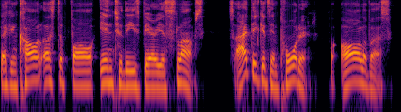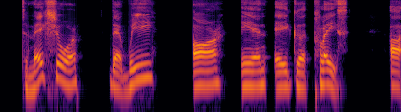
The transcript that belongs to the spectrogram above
that can cause us to fall into these various slumps. So I think it's important for all of us to make sure that we are in a good place. Uh,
